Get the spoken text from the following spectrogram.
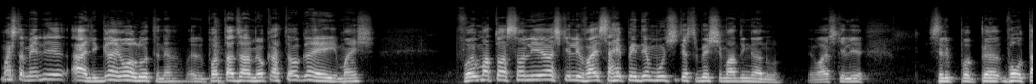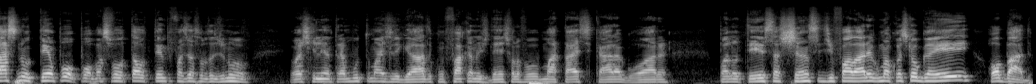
Mas também ele. Ah, ele ganhou a luta, né? Ele pode estar dizendo, "Ah, meu cartel eu ganhei, mas. Foi uma atuação ali, eu acho que ele vai se arrepender muito de ter subestimado o Enganu. Eu acho que ele. Se ele voltasse no tempo, pô, posso voltar o tempo e fazer essa luta de novo? Eu acho que ele ia entrar muito mais ligado, com faca nos dentes, falou, vou matar esse cara agora, pra não ter essa chance de falar alguma coisa que eu ganhei roubado.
